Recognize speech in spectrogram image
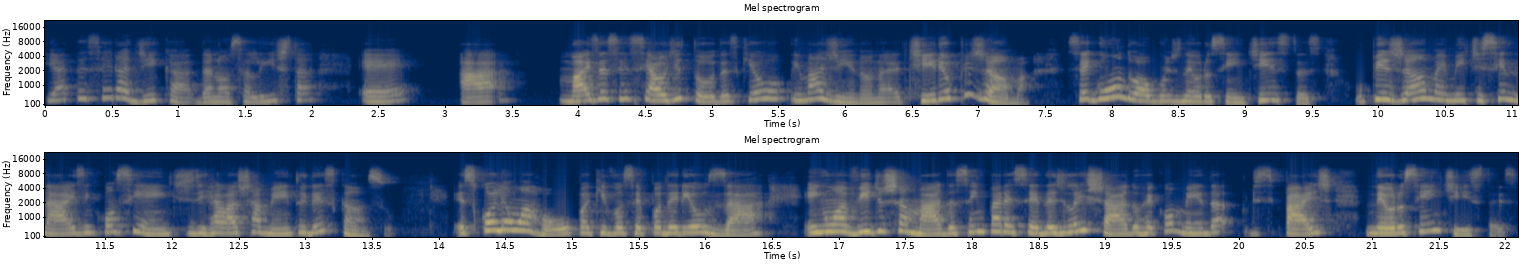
E a terceira dica da nossa lista é a mais essencial de todas que eu imagino, né? Tire o pijama. Segundo alguns neurocientistas, o pijama emite sinais inconscientes de relaxamento e descanso. Escolha uma roupa que você poderia usar em uma videochamada sem parecer desleixado, recomenda principais neurocientistas.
